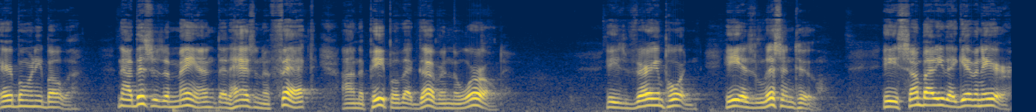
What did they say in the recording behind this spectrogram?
Airborne Ebola. Now, this is a man that has an effect on the people that govern the world. He's very important. He is listened to. He's somebody they give an ear.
